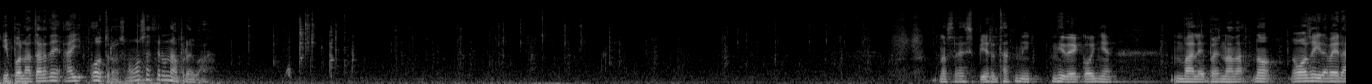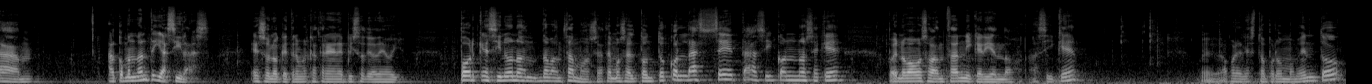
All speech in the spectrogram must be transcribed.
Y por la tarde hay otros. Vamos a hacer una prueba. No se despiertan ni, de coña. Vale, pues nada, no. Vamos a ir a ver a, al comandante y a Silas. Eso es lo que tenemos que hacer en el episodio de hoy porque si no, no avanzamos. Si hacemos el tonto con las setas y con no sé qué, pues no vamos a avanzar ni queriendo. Así que... Voy a poner esto por un momento.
